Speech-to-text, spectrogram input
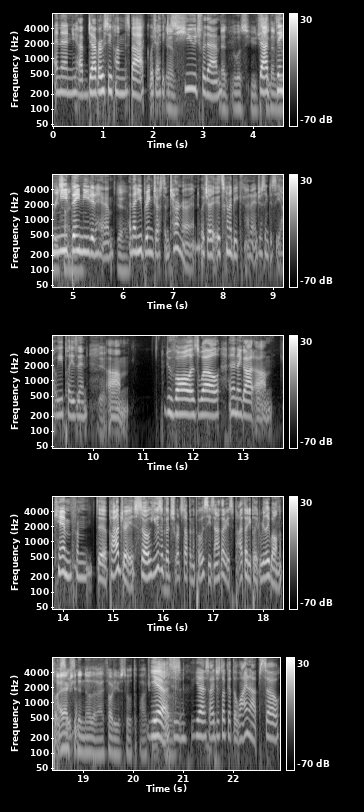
and then you have Devers who comes back, which I think Yeah. is huge for them. That was huge. That for them they need, they needed him, Yeah. and then you bring Justin Turner in, which I, it's going to be kind of interesting to see how he plays in. Yeah. Um, Duvall as well, and then they got um, Kim from the Padres, so he was a good shortstop in the postseason. I thought he was, I thought he played really well in the postseason. I actually didn't know that. I thought he was still with the Padres. Yes, so- yes. I just looked at the lineup, so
